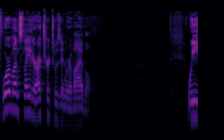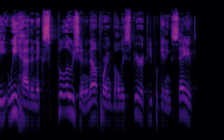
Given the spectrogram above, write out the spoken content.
Four months later, our church was in revival. We, we had an explosion, an outpouring of the Holy Spirit, people getting saved.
